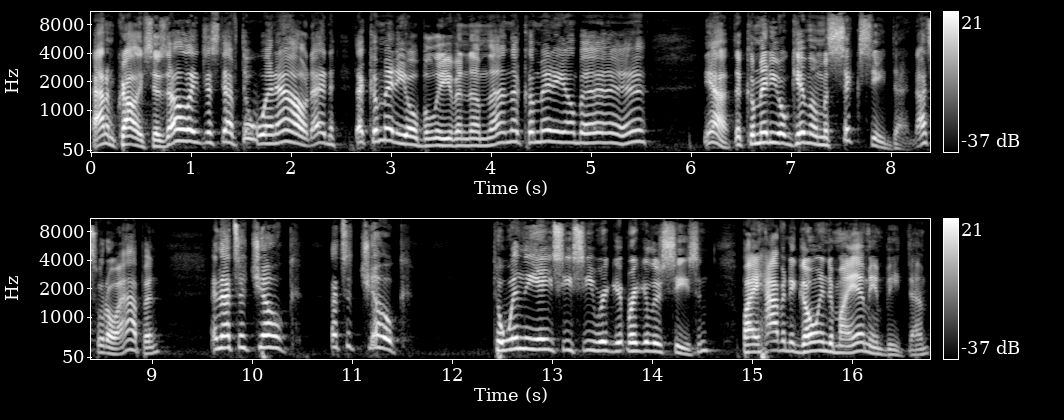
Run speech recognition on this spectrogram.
Adam Crowley says, oh, they just have to win out. And the committee will believe in them. Then the committee will, be, eh? yeah, the committee will give them a six seed. Then that's what will happen, and that's a joke. That's a joke. To win the ACC regular season by having to go into Miami and beat them,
